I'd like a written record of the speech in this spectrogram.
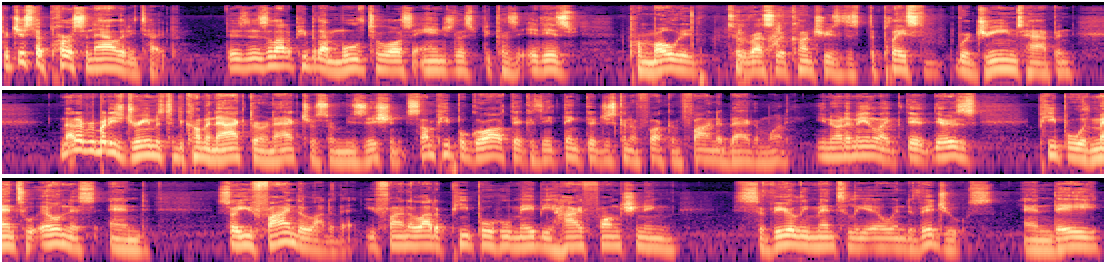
but just a personality type. There's, there's a lot of people that move to Los Angeles because it is promoted to the rest of the country as the place where dreams happen. Not everybody's dream is to become an actor, an actress, or musician. Some people go out there because they think they're just gonna fucking find a bag of money. You know what I mean? Like there, there's people with mental illness, and so you find a lot of that. You find a lot of people who may be high functioning, severely mentally ill individuals, and they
